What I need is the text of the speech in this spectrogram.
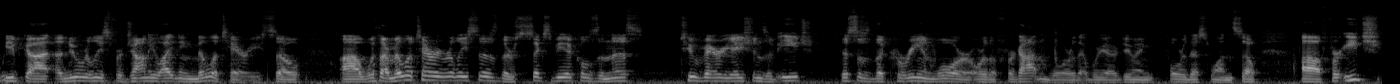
we've got a new release for Johnny Lightning Military. So uh, with our military releases, there's six vehicles in this, two variations of each. This is the Korean War or the Forgotten War that we are doing for this one. So uh, for each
